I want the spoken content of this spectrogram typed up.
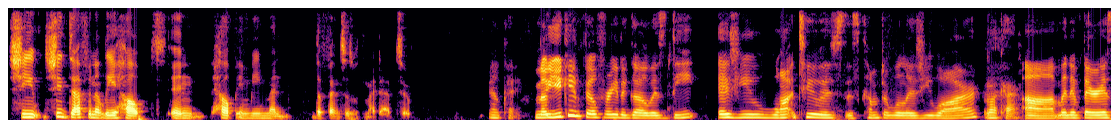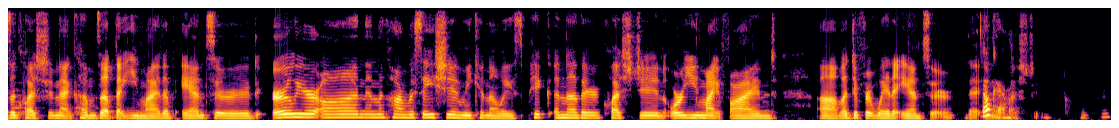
she she definitely helped in helping me mend the fences with my dad too Okay. No, you can feel free to go as deep as you want to, as, as comfortable as you are. okay Um, and if there is a question that comes up that you might have answered earlier on in the conversation, we can always pick another question, or you might find um, a different way to answer that Okay. question. Okay.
